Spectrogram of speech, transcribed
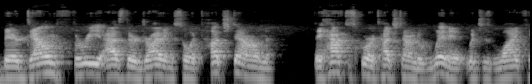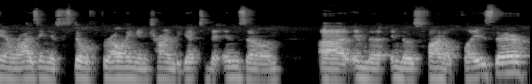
they're down three as they're driving. So a touchdown, they have to score a touchdown to win it, which is why Cam Rising is still throwing and trying to get to the end zone uh, in the in those final plays there.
